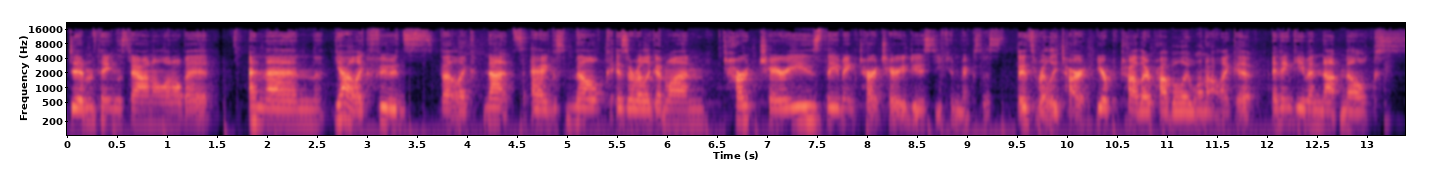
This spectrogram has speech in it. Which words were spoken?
dim things down a little bit. And then, yeah, like foods that like nuts, eggs, milk is a really good one. Tart cherries, they make tart cherry juice you can mix with. It's really tart. Your toddler probably will not like it. I think even nut milks,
